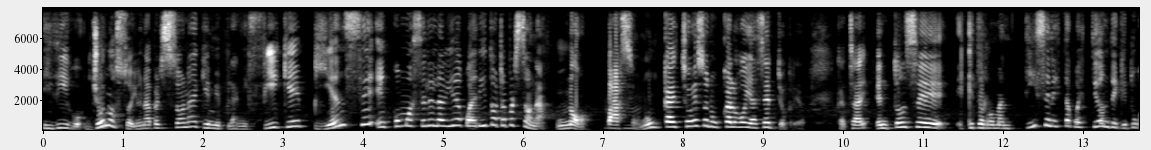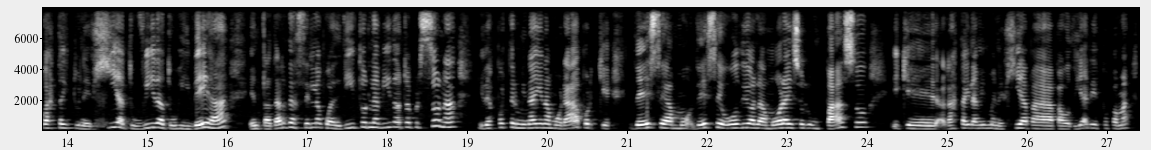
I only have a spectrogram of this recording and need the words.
y digo, yo no soy una persona que me planifique, piense en cómo hacerle la vida cuadrito a otra persona. No, paso. Nunca he hecho eso, nunca lo voy a hacer, yo creo. ¿Cachai? Entonces, que te romanticen esta cuestión de que tú gastas tu energía, tu vida, tus ideas en tratar de hacerla cuadrito en la vida a otra persona y después termináis enamorada porque de ese, amor, de ese odio al amor hay solo un paso y que gastáis la misma energía para odiar y después para más.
